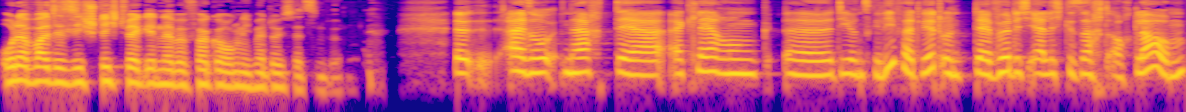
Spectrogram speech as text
oder weil sie sich schlichtweg in der Bevölkerung nicht mehr durchsetzen würden? Äh, also nach der Erklärung, äh, die uns geliefert wird, und der würde ich ehrlich gesagt auch glauben,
